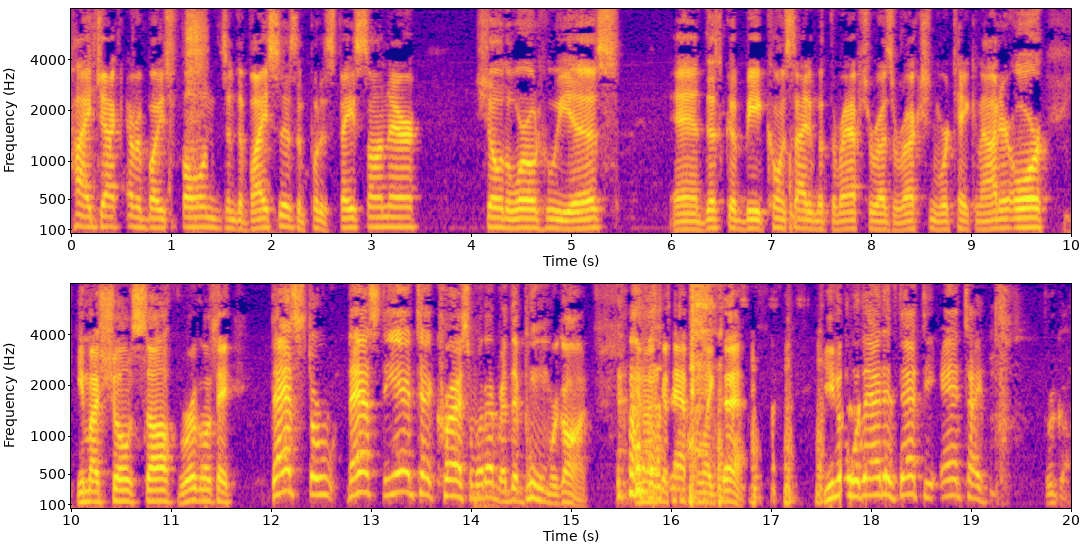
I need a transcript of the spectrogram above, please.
hijack everybody's phones and devices and put his face on there, show the world who he is? And this could be coinciding with the rapture resurrection we're taking out here, or he might show himself. We're going to say, that's the that's the Antichrist or whatever. Then boom, we're gone. You know, it could happen like that. You know what that is? That the anti. We're gone.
